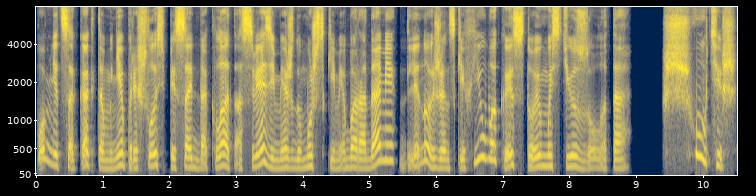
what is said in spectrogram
Помнится, как-то мне пришлось писать доклад о связи между мужскими бородами, длиной женских юбок и стоимостью золота». «Шутишь?»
